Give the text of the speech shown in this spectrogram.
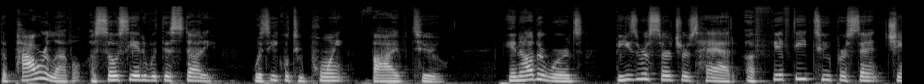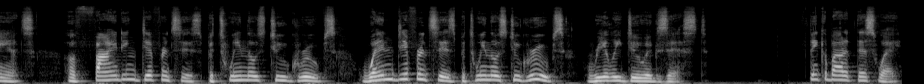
the power level associated with this study was equal to 0.52. In other words, these researchers had a 52% chance of finding differences between those two groups when differences between those two groups really do exist. Think about it this way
